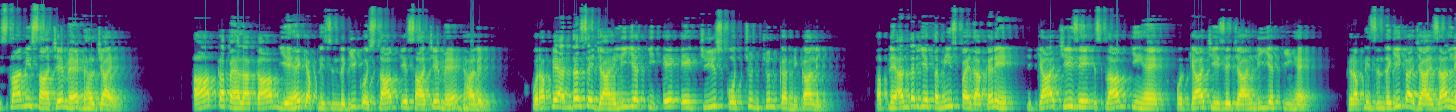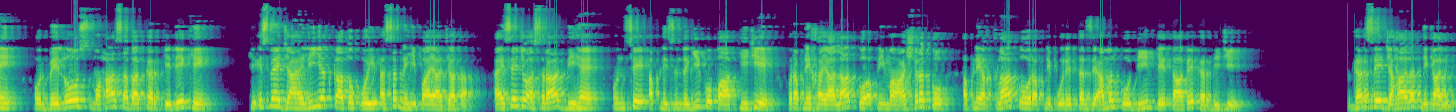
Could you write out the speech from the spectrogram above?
اسلامی سانچے میں ڈھل جائے۔ آپ کا پہلا کام یہ ہے کہ اپنی زندگی کو اسلام کے سانچے میں ڈھالے اور اپنے اندر سے جاہلیت کی ایک ایک چیز کو چن چن کر نکالیں۔ اپنے اندر یہ تمیز پیدا کریں کہ کیا چیزیں اسلام کی ہیں اور کیا چیزیں جاہلیت کی ہیں۔ پھر اپنی زندگی کا جائزہ لیں اور بے لوس محاسبہ کر کے دیکھیں کہ اس میں جاہلیت کا تو کوئی اثر نہیں پایا جاتا۔ ایسے جو اثرات بھی ہیں، ان سے اپنی زندگی کو پاک کیجیے اور اپنے خیالات کو، اپنی معاشرت کو، اپنے اخلاق کو اور اپنے پورے طرز عمل کو دین کے تابع کر دیجیے۔ گھر سے جہالت نکالے۔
